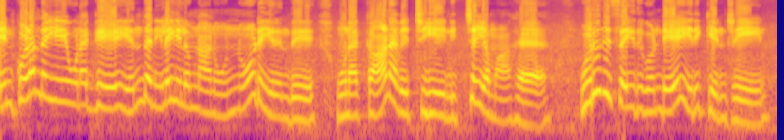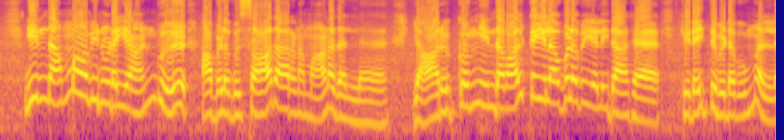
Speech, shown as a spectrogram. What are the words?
என் குழந்தையே உனக்கு எந்த நிலையிலும் நான் உன்னோடு இருந்து உனக்கான வெற்றியை நிச்சயமாக உறுதி செய்து கொண்டே இருக்கின்றேன். இந்த அம்மாவினுடைய அன்பு அவ்வளவு சாதாரணமானதல்ல. யாருக்கும் இந்த வாழ்க்கையில் அவ்வளவு எளிதாக கிடைத்து விடவும் அல்ல.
